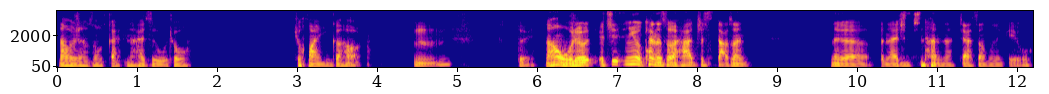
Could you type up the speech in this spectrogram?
然后我就想说，干，那还是我就就换一个好了。嗯，对。然后我就其实因为我看得出来，他就是打算那个本来就是他拿架上那个给我，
